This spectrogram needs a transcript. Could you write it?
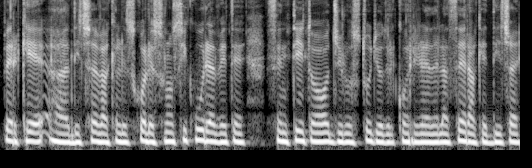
perché eh, diceva che le scuole sono sicure, avete sentito oggi lo studio del Corriere della Sera che dice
